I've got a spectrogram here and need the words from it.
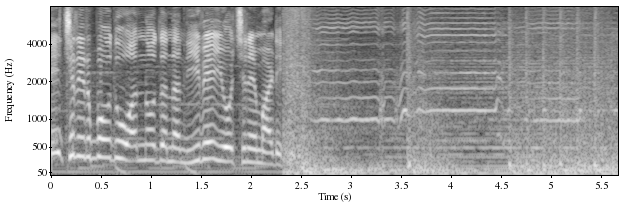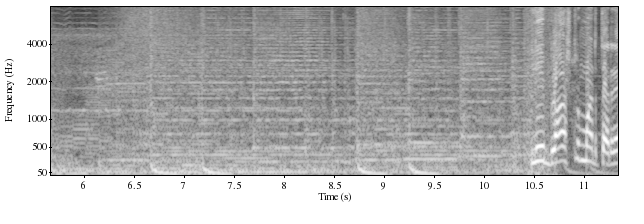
ನೀಚರಿರ್ಬೋದು ಅನ್ನೋದನ್ನು ನೀವೇ ಯೋಚನೆ ಮಾಡಿ. ಇಲ್ಲಿ ಬ್ಲಾಸ್ಟ್ ಮಾಡ್ತಾರೆ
